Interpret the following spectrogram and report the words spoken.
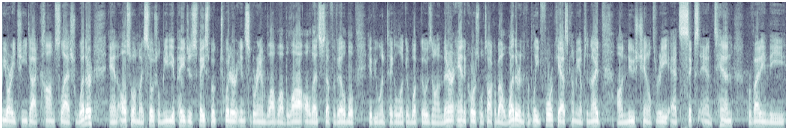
wreg.com slash weather, and also on my social media pages, Facebook, Twitter, Instagram, blah, blah, blah, all that stuff available if you want to take a look at what goes on there. And, of course, we'll talk about weather and the complete forecast coming up tonight on News Channel 3 at 6 and 10, providing the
